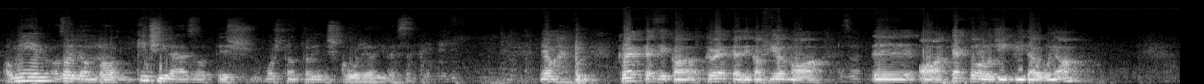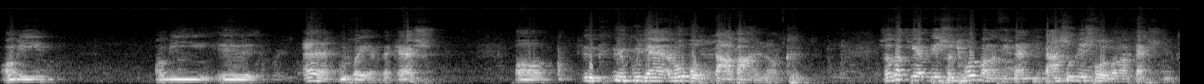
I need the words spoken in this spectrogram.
a mém az agyamban kicsirázott, és mostantól én is koreai veszek. Jó, következik a, következik a film a, a Technologic videója, ami, ami ennek kurva érdekes, a, ők, ők ugye robottá válnak. És az a kérdés, hogy hol van az identitásuk és hol van a testük.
